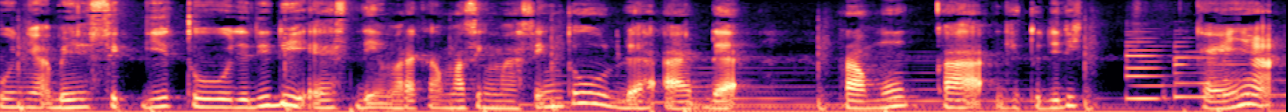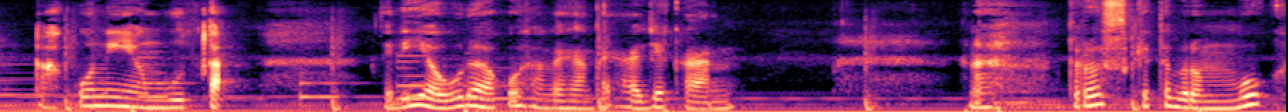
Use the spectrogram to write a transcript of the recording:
punya basic gitu. Jadi di SD mereka masing-masing tuh udah ada pramuka gitu. Jadi kayaknya aku nih yang buta. Jadi ya udah aku santai-santai aja kan. Nah terus kita berembuk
